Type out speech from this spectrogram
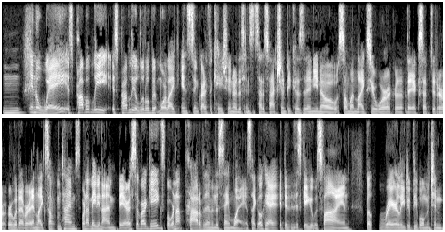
in a way, it's probably it's probably a little bit more like instant gratification or this instant satisfaction because then you know someone likes your work or they accept it or, or whatever. And like sometimes we're not maybe not embarrassed of our gigs, but we're not proud of them in the same way. It's like okay, I did this gig, it was fine, but rarely do people mention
